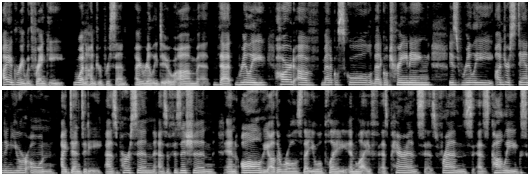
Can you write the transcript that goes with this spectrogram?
I agree with Frankie 100%. I really do. Um, that really part of medical school, medical training is really understanding your own identity as a person, as a physician, and all the other roles that you will play in life as parents, as friends, as colleagues.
